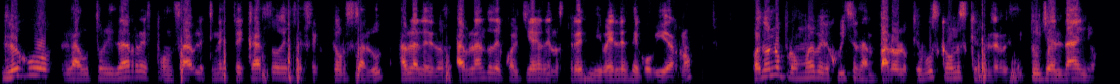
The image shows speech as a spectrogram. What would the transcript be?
luego, la autoridad responsable, que en este caso es el sector salud, habla de los, hablando de cualquiera de los tres niveles de gobierno, cuando uno promueve el juicio de amparo, lo que busca uno es que se le restituya el daño,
